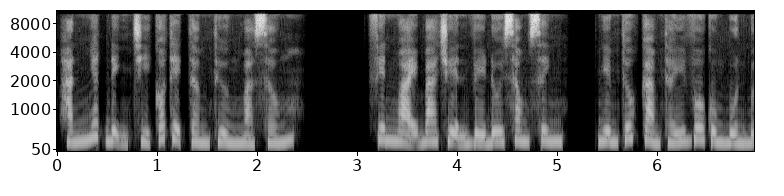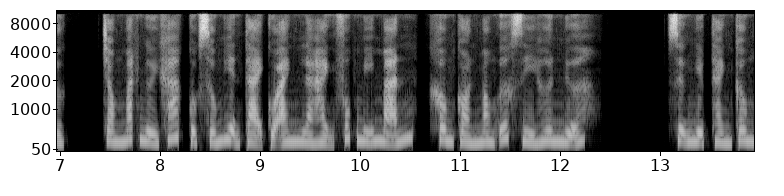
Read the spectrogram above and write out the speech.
hắn nhất định chỉ có thể tầm thường mà sống. Phiên ngoại ba chuyện về đôi song sinh, nghiêm túc cảm thấy vô cùng buồn bực. Trong mắt người khác cuộc sống hiện tại của anh là hạnh phúc mỹ mãn, không còn mong ước gì hơn nữa. Sự nghiệp thành công,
